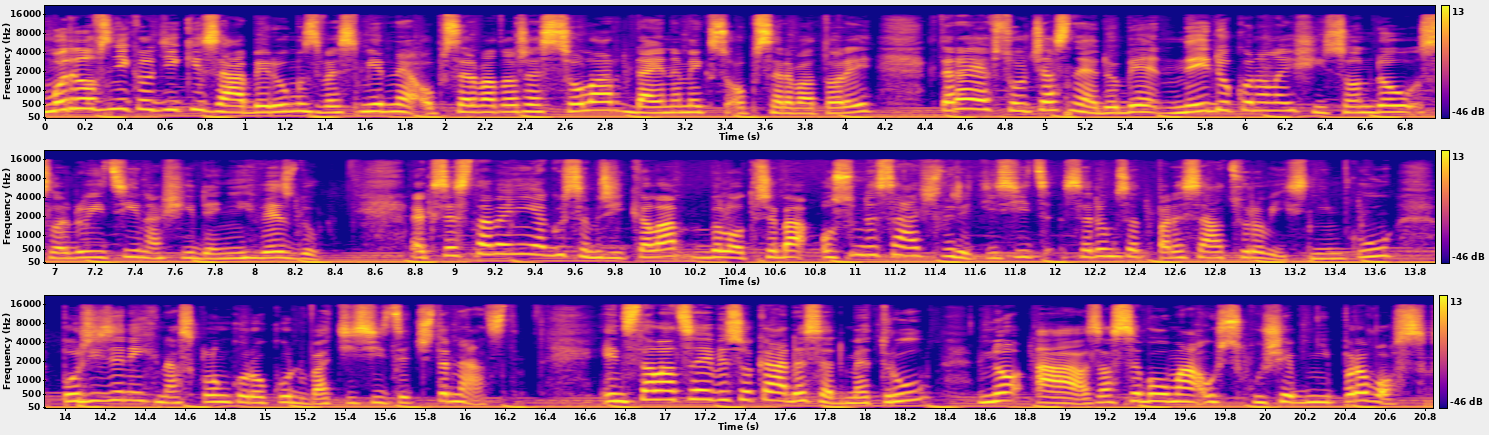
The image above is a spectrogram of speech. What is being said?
Model vznikl díky záběrům z vesmírné observatoře Solar Dynamics Observatory, která je v současné době nejdokonalejší sondou sledující naší denní hvězdu hvězdu. K sestavení, jak už jsem říkala, bylo třeba 84 750 surových snímků, pořízených na sklonku roku 2014. Instalace je vysoká 10 metrů, no a za sebou má už zkušební provoz.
